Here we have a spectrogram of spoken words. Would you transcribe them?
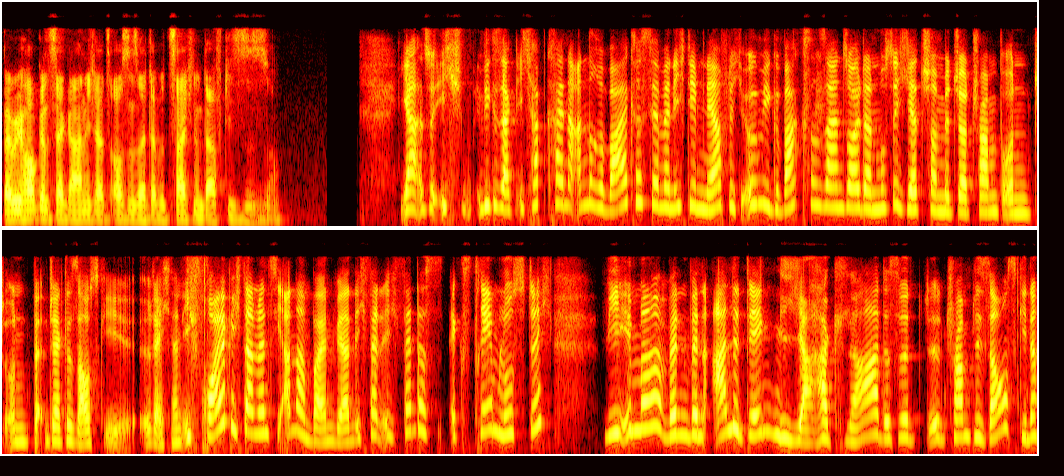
Barry Hawkins ja gar nicht als Außenseiter bezeichnen darf diese Saison? Ja, also ich, wie gesagt, ich habe keine andere Wahl, Christian. Wenn ich dem nervlich irgendwie gewachsen sein soll, dann muss ich jetzt schon mit Judd Trump und, und Jack Lisowski rechnen. Ich freue mich dann, wenn es die anderen beiden werden. Ich fände ich fänd das extrem lustig wie immer, wenn, wenn alle denken, ja klar, das wird äh, Trump Lisowski, ne?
